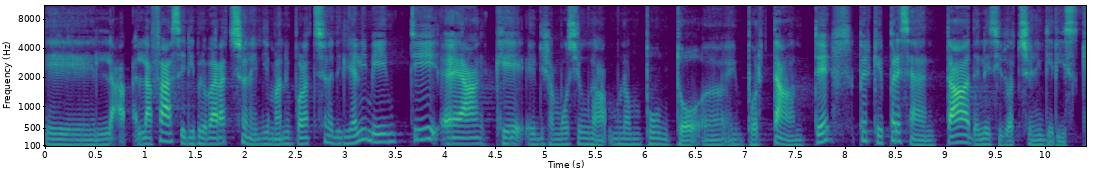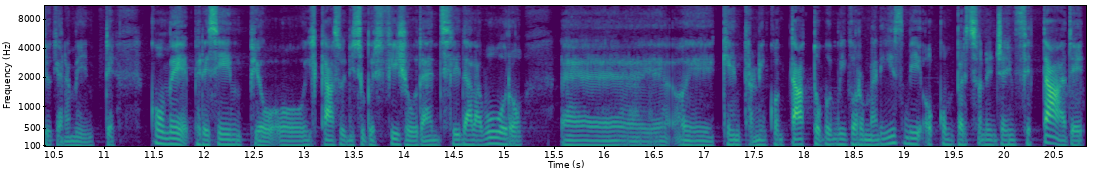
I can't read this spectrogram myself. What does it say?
La, la, fase di preparazione e di manipolazione degli alimenti è anche eh, diciamo così, una, una, un punto eh, importante perché presenta delle situazioni di rischio chiaramente, come per esempio il caso di superficie o utensili da lavoro. Eh, che entrano in contatto con microorganismi o con persone già infettate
